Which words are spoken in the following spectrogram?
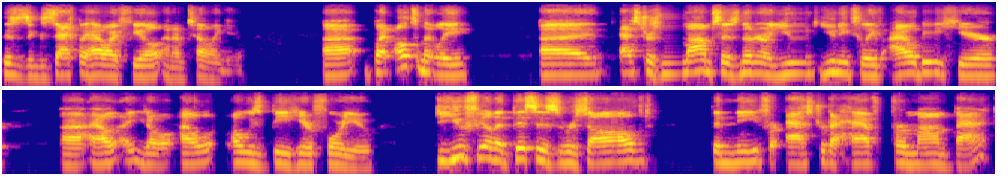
this is exactly how I feel, and I'm telling you. Uh, but ultimately, uh, Astra's mom says, "No, no, no, you you need to leave. I will be here. Uh, I'll you know I'll always be here for you." Do you feel that this has resolved the need for Astra to have her mom back,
